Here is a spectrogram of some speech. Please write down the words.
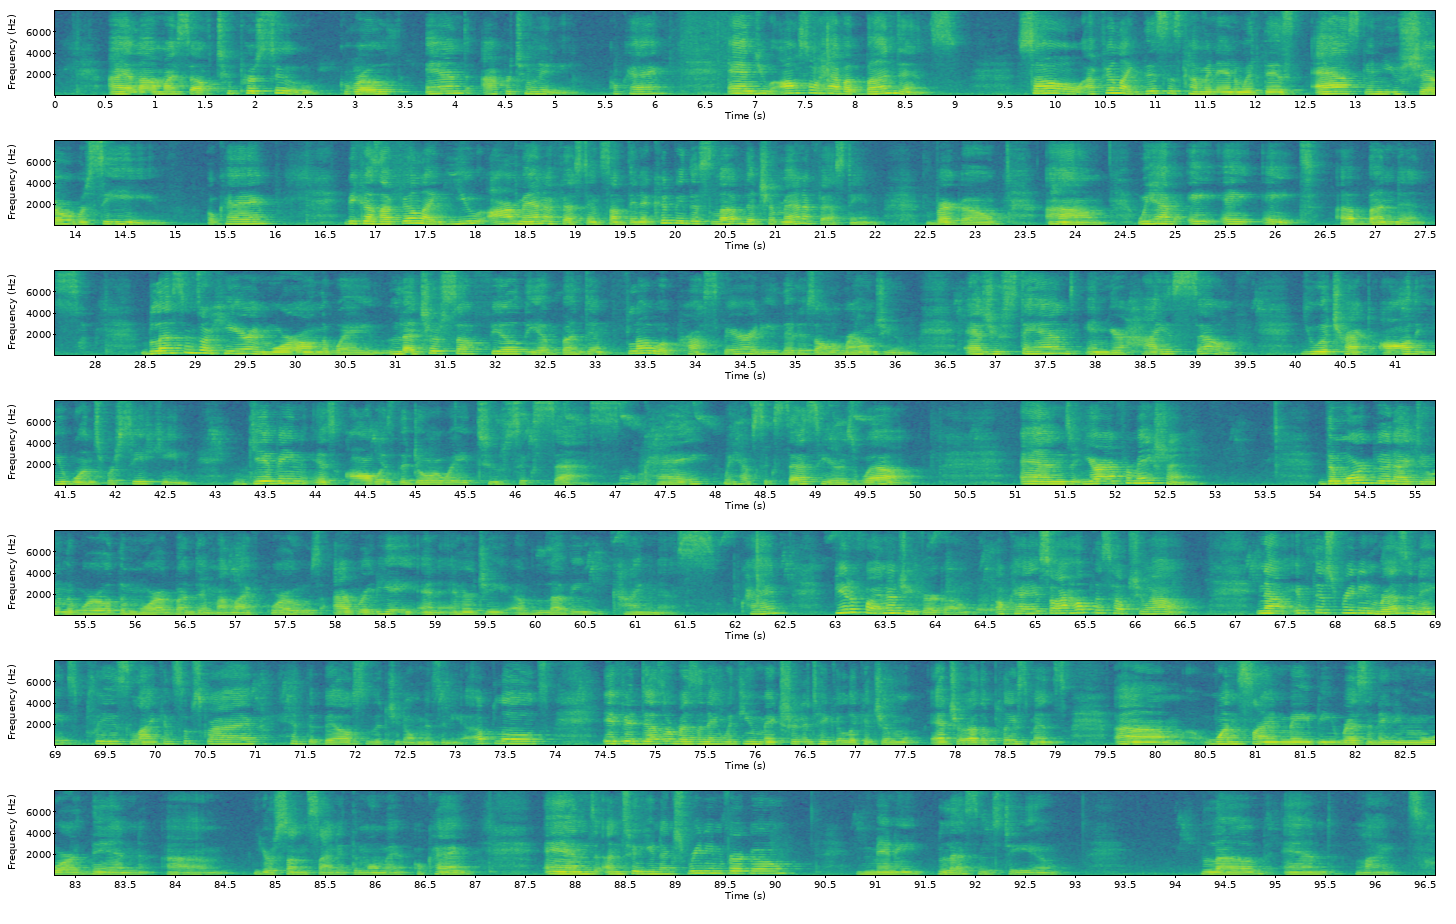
I allow myself to pursue growth and opportunity. Okay? And you also have abundance. So I feel like this is coming in with this ask and you shall receive. Okay? Because I feel like you are manifesting something. It could be this love that you're manifesting, Virgo. Um, we have 888, abundance. Blessings are here and more on the way. Let yourself feel the abundant flow of prosperity that is all around you. As you stand in your highest self, you attract all that you once were seeking. Giving is always the doorway to success. Okay? We have success here as well. And your affirmation. The more good I do in the world, the more abundant my life grows. I radiate an energy of loving kindness. Okay? Beautiful energy, Virgo. Okay? So I hope this helps you out. Now, if this reading resonates, please like and subscribe. Hit the bell so that you don't miss any uploads. If it doesn't resonate with you, make sure to take a look at your at your other placements. Um, one sign may be resonating more than um, your sun sign at the moment, okay? And until your next reading, Virgo, many blessings to you. Love and light.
